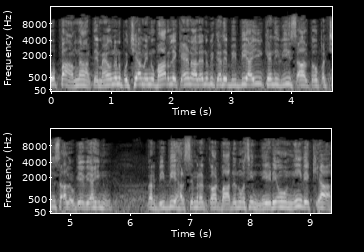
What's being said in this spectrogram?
ਉਹ ਭਾਵਨਾ ਤੇ ਮੈਂ ਉਹਨਾਂ ਨੂੰ ਪੁੱਛਿਆ, ਮੈਨੂੰ ਬਾਹਰਲੇ ਕਹਿਣ ਵਾਲਿਆਂ ਨੂੰ ਵੀ ਕਦੇ ਬੀਬੀ ਆਈ? ਕਹਿੰਦੀ 20 ਸਾਲ ਤੋਂ 25 ਸਾਲ ਹੋ ਗਏ ਵਿਆਹੀ ਨੂੰ। ਪਰ ਬੀਬੀ ਹਰਸਿਮਰਤ ਕੌਰ ਬਾਦਲ ਨੂੰ ਅਸੀਂ ਨੇੜਿਓਂ ਨਹੀਂ ਵੇਖਿਆ।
